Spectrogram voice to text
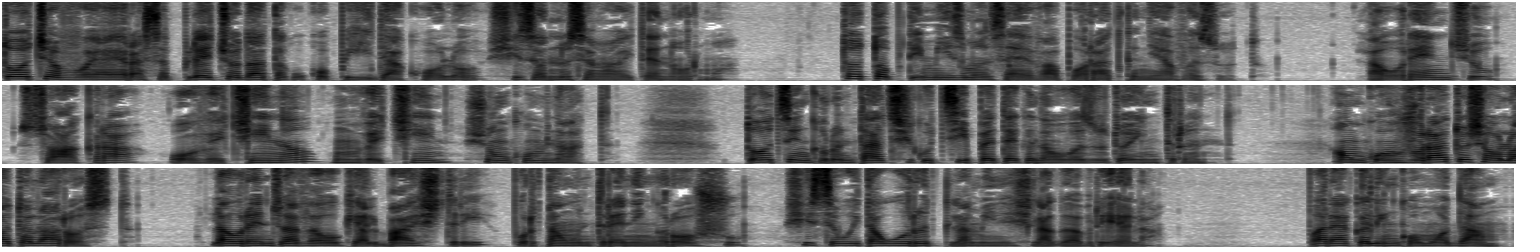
Tot ce voia era să plece odată cu copiii de acolo și să nu se mai uite în urmă. Tot optimismul s-a evaporat când i-a văzut. Laurențiu, soacra, o vecină, un vecin și un cumnat. Toți încruntați și cu țipete când au văzut-o intrând. Au înconjurat-o și au luat-o la rost. Laurențiu avea ochi albaștri, purta un trening roșu și se uita urât la mine și la Gabriela. Părea că îl incomodam.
